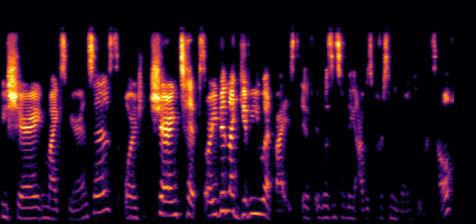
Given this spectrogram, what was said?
be sharing my experiences or mm-hmm. sharing tips or even like giving you advice if it wasn't something I was personally going through myself.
